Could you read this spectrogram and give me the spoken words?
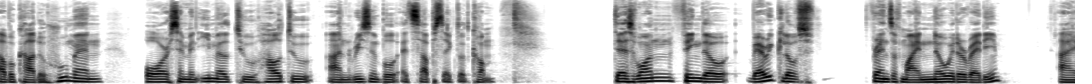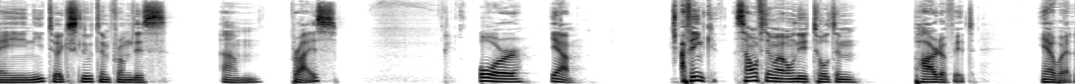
avocado human or send me an email to howtounreasonable at substack.com. There's one thing though, very close friends of mine know it already. I need to exclude them from this um, prize. Or, yeah, I think some of them I only told them part of it. Yeah, well,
